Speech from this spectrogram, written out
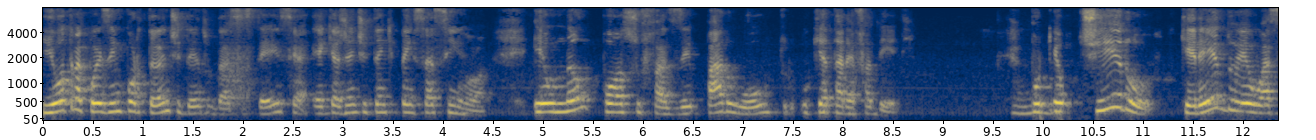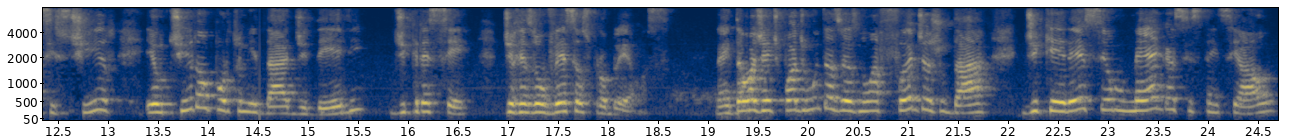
E outra coisa importante dentro da assistência é que a gente tem que pensar assim, ó, eu não posso fazer para o outro o que é tarefa dele. Uhum. Porque eu tiro, querendo eu assistir, eu tiro a oportunidade dele de crescer, de resolver seus problemas. Né? Então, a gente pode, muitas vezes, no afã de ajudar, de querer ser um mega assistencial,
